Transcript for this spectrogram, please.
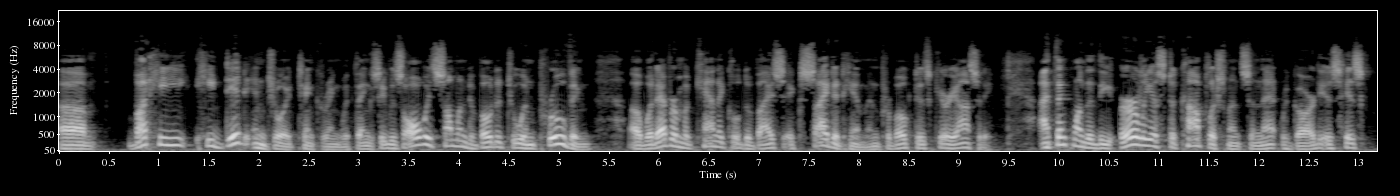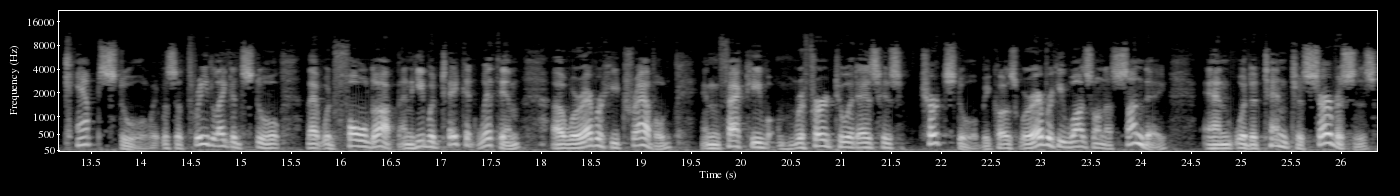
Um, but he, he did enjoy tinkering with things. He was always someone devoted to improving uh, whatever mechanical device excited him and provoked his curiosity. I think one of the earliest accomplishments in that regard is his camp stool. It was a three legged stool that would fold up, and he would take it with him uh, wherever he traveled. And in fact, he referred to it as his church stool because wherever he was on a Sunday and would attend to services,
